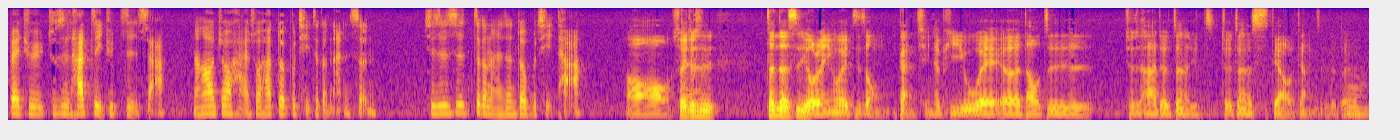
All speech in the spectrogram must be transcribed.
被去，就是他自己去自杀，然后就还说他对不起这个男生，其实是这个男生对不起他。哦，所以就是真的是有人因为这种感情的 PUA 而导致，就是他就真的去就真的死掉了这样子，就对了。嗯，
